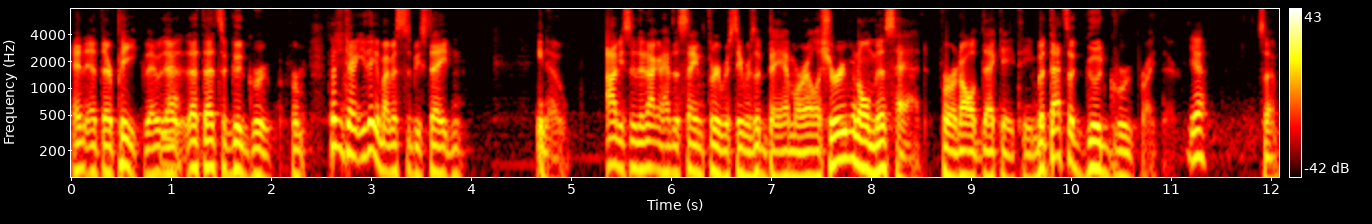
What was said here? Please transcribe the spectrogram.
and at their peak. They, that, that, that's a good group for me. especially you think about Mississippi State and you know obviously they're not going to have the same three receivers that Bam or LSU or even Ole Miss had for an all decade team, but that's a good group right there. yeah. So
